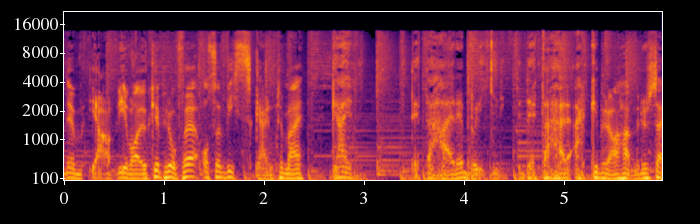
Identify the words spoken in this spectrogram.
det, Ja, vi var jo ikke proffe. Og så hvisker han til meg 'Geir'. Dette her, blir, dette her er ikke bra, må du. Så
